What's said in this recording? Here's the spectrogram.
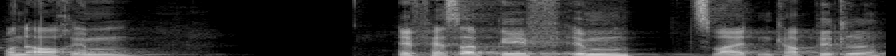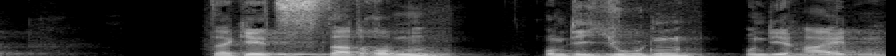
Und auch im Epheserbrief im zweiten Kapitel, da geht es darum, um die Juden und die Heiden.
